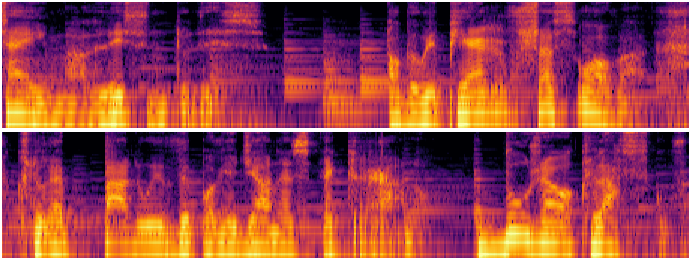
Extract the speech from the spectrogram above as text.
Sejma, listen to this. To były pierwsze słowa, które padły wypowiedziane z ekranu. burza oklasków,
